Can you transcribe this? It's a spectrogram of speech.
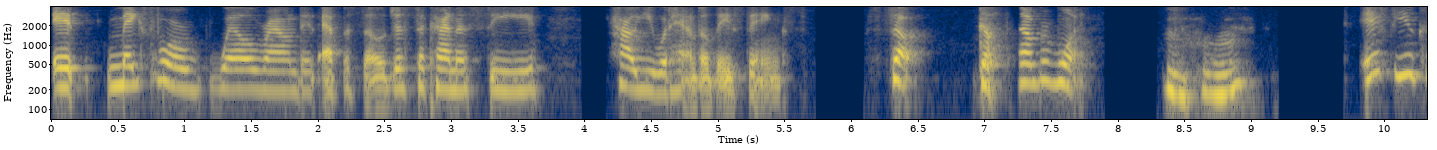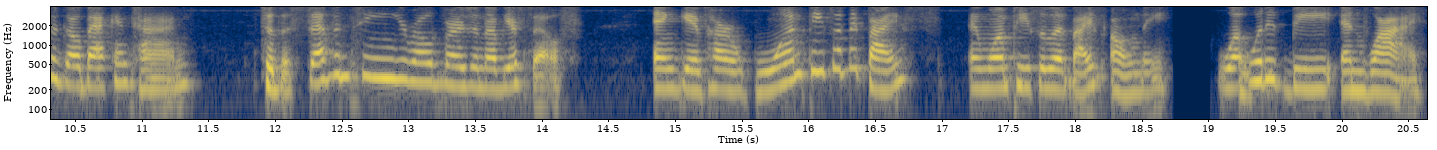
it makes for a well rounded episode just to kind of see how you would handle these things. So, go. Number one, mm-hmm. if you could go back in time to the 17 year old version of yourself and give her one piece of advice and one piece of advice only, what would it be and why?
